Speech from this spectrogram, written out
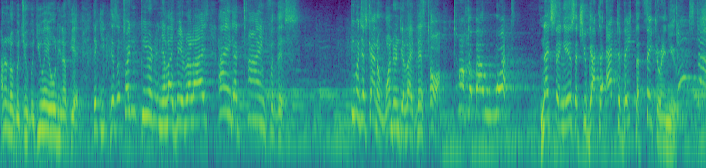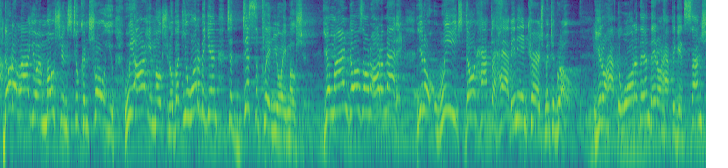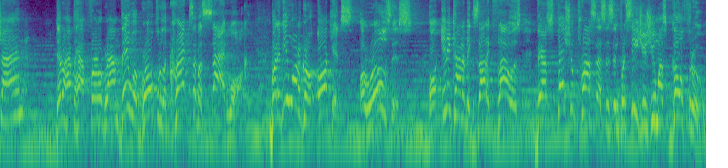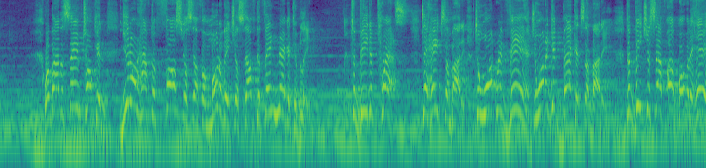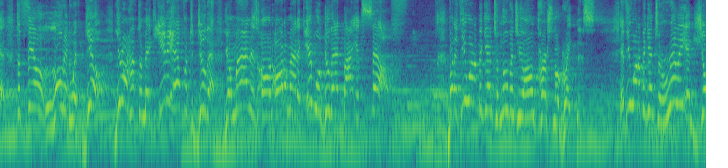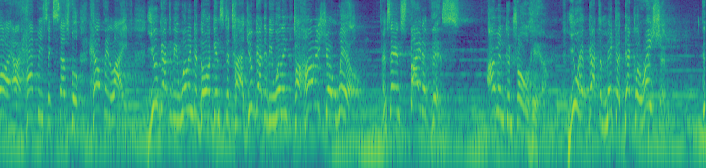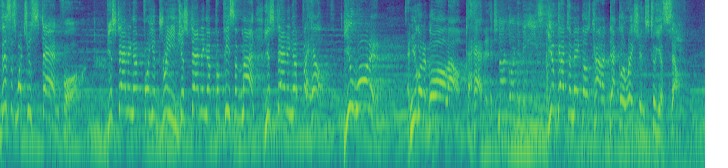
I don't know about you, but you ain't old enough yet. There's a certain period in your life where you realize, I ain't got time for this. People just kind of wonder in your life, let's talk. Talk about what? Next thing is that you've got to activate the thinker in you. Don't stop. Don't allow your emotions to control you. We are emotional, but you want to begin to discipline your emotion. Your mind goes on automatic. You know, weeds don't have to have any encouragement to grow. You don't have to water them, they don't have to get sunshine, they don't have to have fertile ground. They will grow through the cracks of a sidewalk. But if you want to grow orchids or roses, or any kind of exotic flowers, there are special processes and procedures you must go through. Well, by the same token, you don't have to force yourself or motivate yourself to think negatively, to be depressed, to hate somebody, to want revenge, to want to get back at somebody, to beat yourself up over the head, to feel loaded with guilt. You don't have to make any effort to do that. Your mind is on automatic, it will do that by itself. But if you want to begin to move into your own personal greatness, if you want to begin to really enjoy a happy, successful, healthy life, you've got to be willing to go against the tide. You've got to be willing to harness your will and say, in spite of this, I'm in control here. You have got to make a declaration that this is what you stand for. You're standing up for your dreams. You're standing up for peace of mind. You're standing up for health. You want it and you're going to go all out to have it. It's not going to be easy. You've got to make those kind of declarations to yourself.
